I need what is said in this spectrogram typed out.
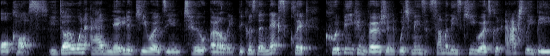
or cost. You don't want to add negative keywords in too early because the next click could be a conversion, which means that some of these keywords could actually be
